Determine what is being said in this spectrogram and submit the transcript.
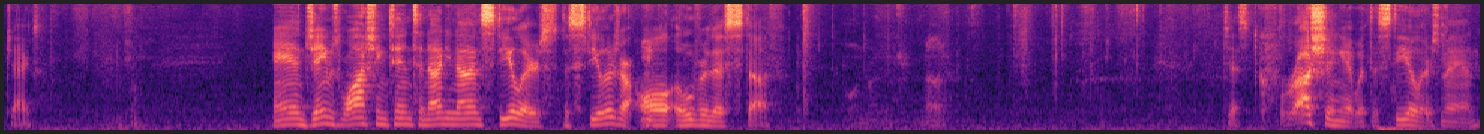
Jags. And James Washington to 99 Steelers. The Steelers are all over this stuff. One right after another. Just crushing it with the Steelers, man.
